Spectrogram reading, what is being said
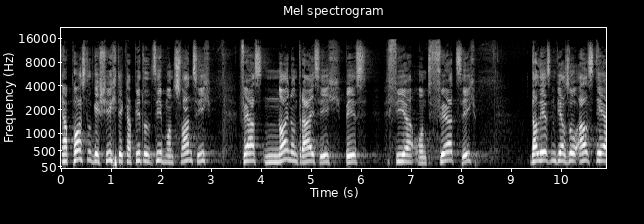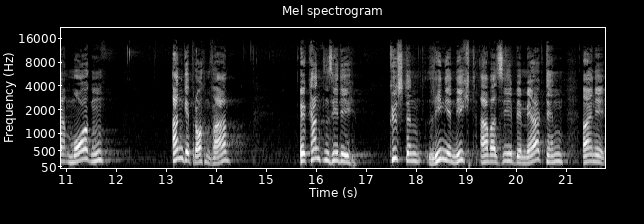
Apostelgeschichte Kapitel 27, Vers 39 bis 44, da lesen wir so, als der Morgen angebrochen war, erkannten sie die Küstenlinie nicht, aber sie bemerkten eine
